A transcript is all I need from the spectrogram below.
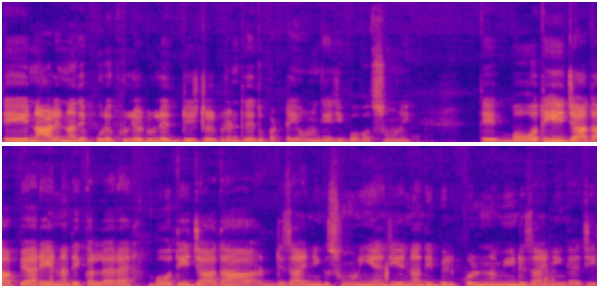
ਤੇ ਨਾਲ ਇਹਨਾਂ ਦੇ ਪੂਰੇ ਖੁੱਲੇ ਡੁੱਲੇ ਡਿਜੀਟਲ ਪ੍ਰਿੰਟ ਦੇ ਦੁਪੱਟੇ ਆਉਣਗੇ ਜੀ, ਬਹੁਤ ਸੋਹਣੇ। ਅਤੇ ਬਹੁਤ ਹੀ ਜ਼ਿਆਦਾ ਪਿਆਰੇ ਇਹਨਾਂ ਦੇ ਕਲਰ ਹੈ, ਬਹੁਤ ਹੀ ਜ਼ਿਆਦਾ ਡਿਜ਼ਾਇਨਿੰਗ ਸੋਹਣੀ ਹੈ ਜੀ, ਇਹਨਾਂ ਦੀ ਬਿਲਕੁਲ ਨਵੀਂ ਡਿਜ਼ਾਇਨਿੰਗ ਹੈ ਜੀ।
